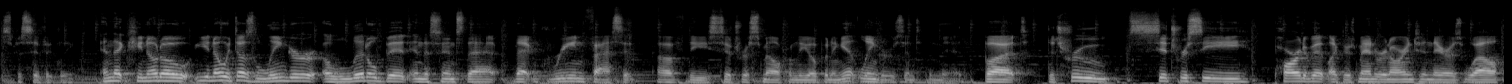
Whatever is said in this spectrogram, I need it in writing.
specifically. And that Chinotto, you know, it does linger a little bit in the sense that that green facet of the citrus smell from the opening, it lingers into the mid. But the true citrusy part of it, like there's mandarin orange in there as well,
